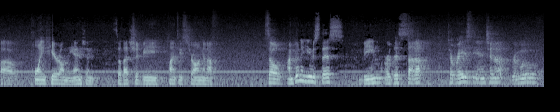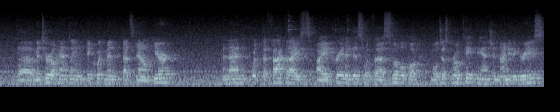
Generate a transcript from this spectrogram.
uh, point here on the engine. So that should be plenty strong enough. So I'm going to use this beam or this setup to raise the engine up, remove the material handling equipment that's down here, and then with the fact that I, I created this with a swivel hook, we'll just rotate the engine 90 degrees.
